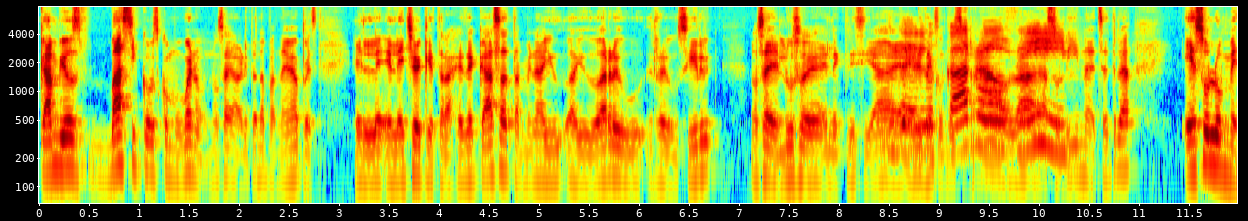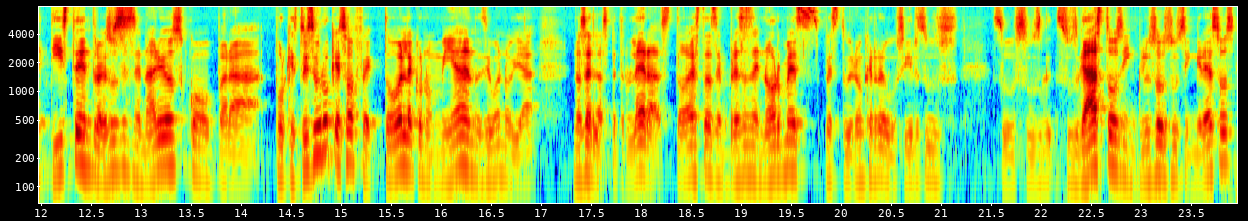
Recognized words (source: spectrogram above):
cambios básicos como, bueno, no sé, ahorita en la pandemia, pues el, el hecho de que trabajes de casa también ayudó a reducir, no sé, el uso de electricidad, de, aire acondicionado, gasolina, etcétera eso lo metiste dentro de esos escenarios como para, porque estoy seguro que eso afectó la economía, decir, bueno, ya, no sé, las petroleras, todas estas empresas enormes, pues tuvieron que reducir sus, sus, sus, gastos, incluso sus ingresos.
